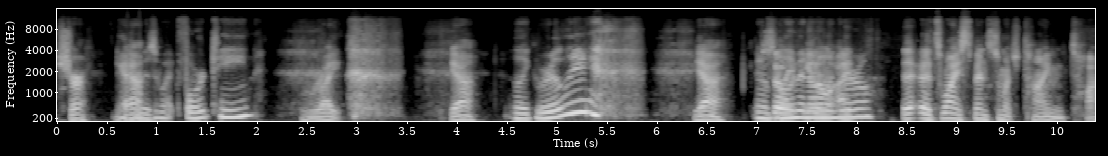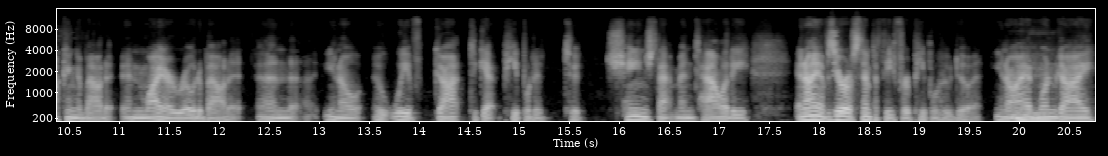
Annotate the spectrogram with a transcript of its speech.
Sure. Yeah. She was what, 14? Right. Yeah. like, really? Yeah. Gonna so, blame it you know, on the girl? I, that's why I spend so much time talking about it and why I wrote about it. And, uh, you know, we've got to get people to, to change that mentality and i have zero sympathy for people who do it you know mm-hmm. i had mm-hmm. one guy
